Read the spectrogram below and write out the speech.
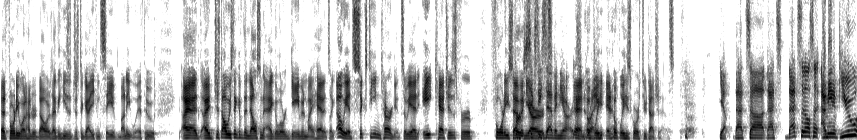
at forty one hundred dollars. I think he's just a guy you can save money with. Who I I just always think of the Nelson Agholor game in my head. It's like, oh, he had sixteen targets, so he had eight catches for forty seven yards, sixty seven yards. Yeah, and hopefully right. and hopefully he scores two touchdowns. Yeah, that's uh that's that's the Nelson. I mean, if you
